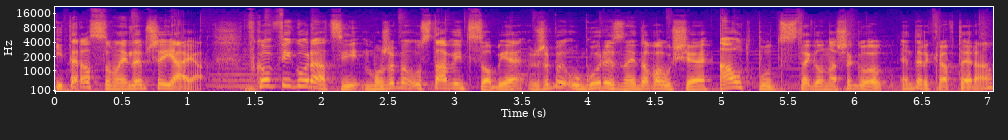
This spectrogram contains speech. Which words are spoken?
I teraz są najlepsze jaja. W konfiguracji możemy ustawić sobie, żeby u góry znajdował się output z tego naszego Endercraftera.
